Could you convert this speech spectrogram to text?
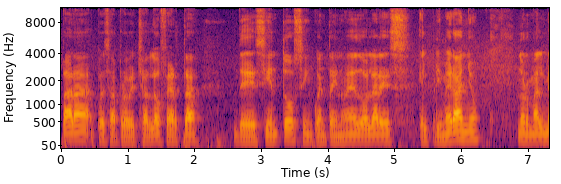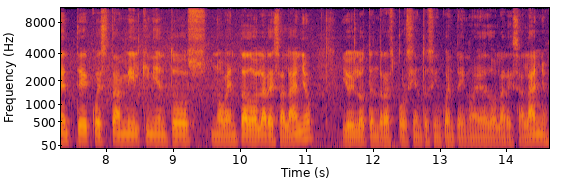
para pues aprovechar la oferta de 159 dólares el primer año Normalmente cuesta 1.590 dólares al año y hoy lo tendrás por 159 dólares al año.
